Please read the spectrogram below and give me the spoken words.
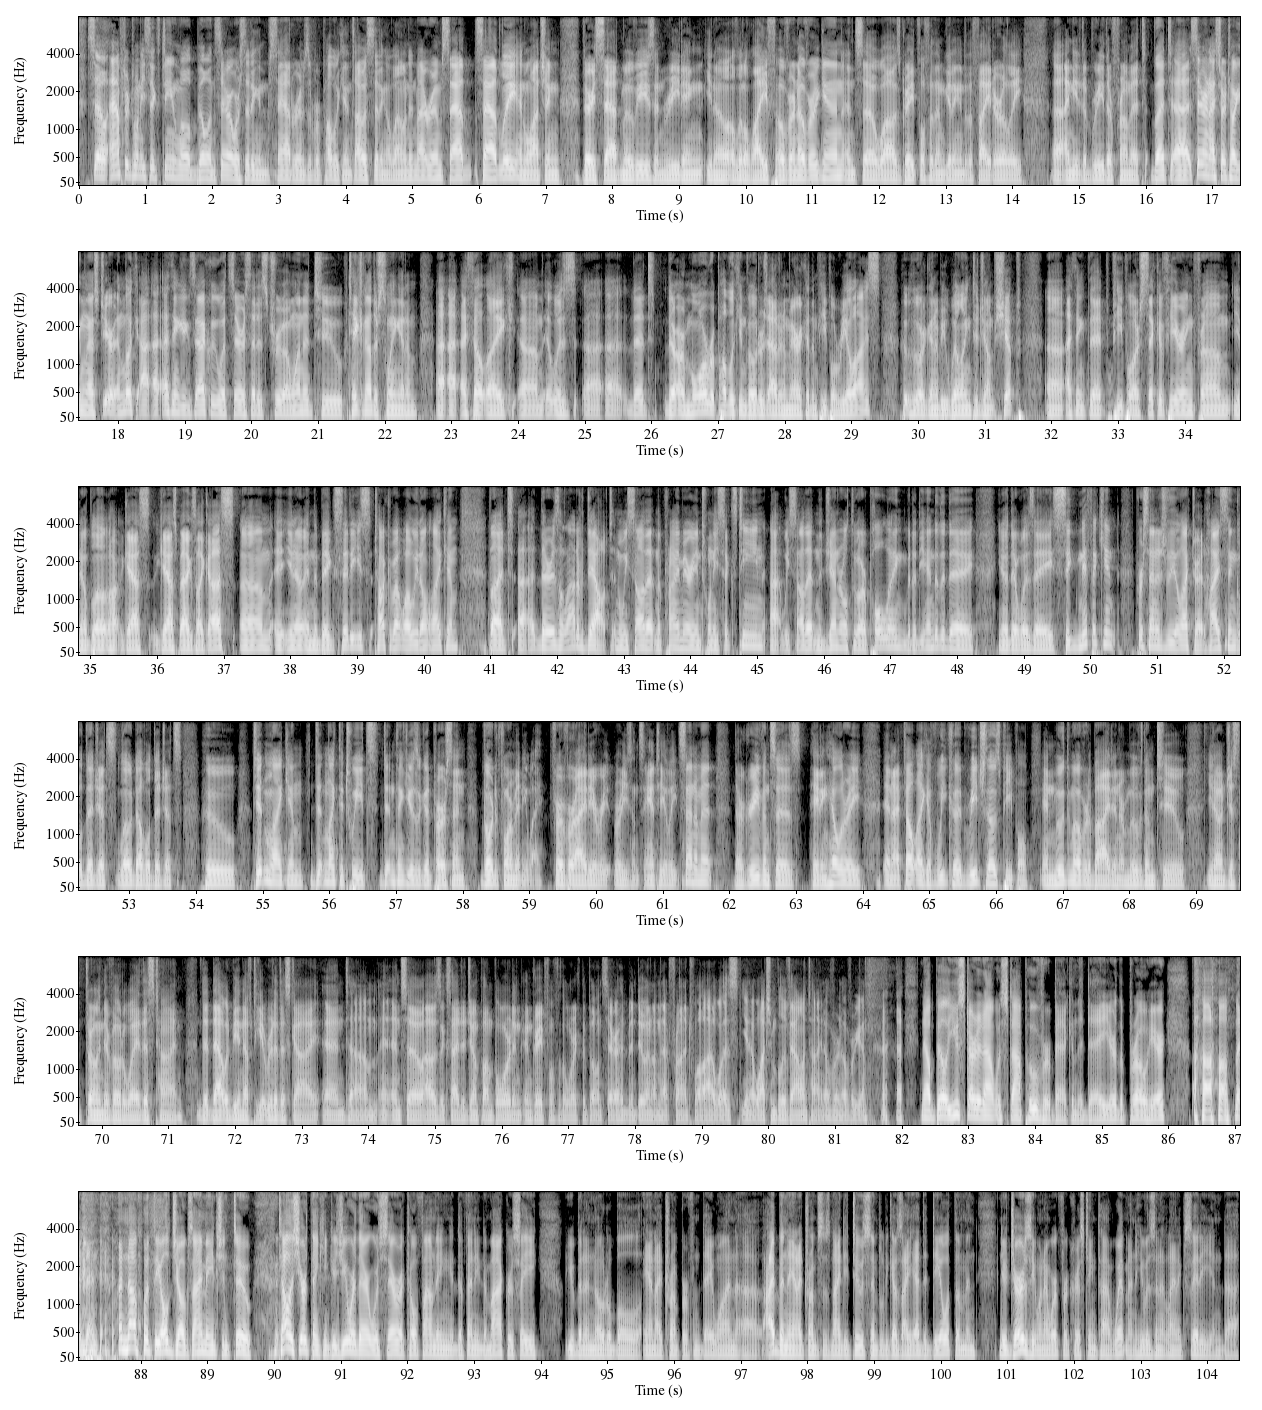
so after 2016, while Bill and Sarah were sitting in sad rooms of Republicans, I was sitting alone in my room, sad, sadly, and watching very sad movies and reading, you know, a little life over and over again. And so while I was grateful for them getting into the fight early, uh, I needed a breather from it. But uh, Sarah and I started talking last year, and look, I, I, think exactly what Sarah said is true. I wanted to take another swing at him. I, I felt like um, it was uh, uh, that there are more Republican voters out in America than people realize who, who are going to be willing to jump ship. Uh, I think that people are sick of hearing from you know blow uh, gas gas bags like us, um, you know, in the big cities talk about why we don't like him. But there is a lot of doubt, and we saw that in the primary in 2016. Uh, we saw that in the general through our polling, but at the end of the day, you know, there was a significant percentage of the electorate, high single digits, low double digits, who didn't like him, didn't like the tweets, didn't think he was a good person, voted for him anyway for a variety of re- reasons. Anti elite sentiment, their grievances, hating Hillary. And I felt like if we could reach those people and move them over to Biden or move them to, you know, just throwing their vote away this time, that that would be enough to get rid of this guy. And um, and, so I was excited to jump on board and, and, grateful for the work that Bill and Sarah had been doing on that front while I was, you know, watching Blue Valentine over and over again. now, Bill, you started out with Stop Hoover back in the day. You're the pro here. Um, and then enough with the old jokes. I'm ancient too. Tell us your thinking because you were there with Sarah co founding Defending Democracy. You've been a notable anti Trumper from day one. Uh, I've been anti Trump since 92 simply because I had to deal with them in New Jersey when I worked for Christine Todd Whitman. He was in Atlantic City. And, uh,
